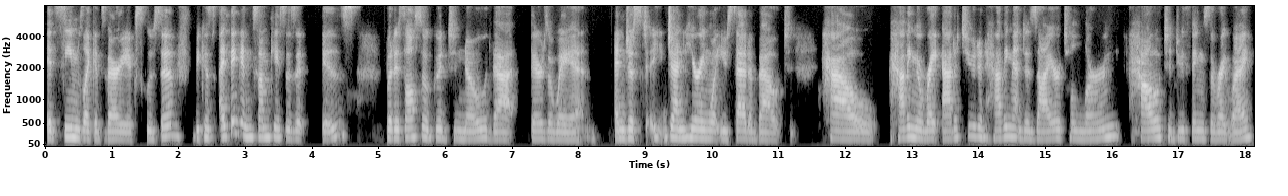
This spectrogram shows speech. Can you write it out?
It seems like it's very exclusive because i think in some cases it is but it's also good to know that there's a way in. And just jen hearing what you said about how having the right attitude and having that desire to learn how to do things the right way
